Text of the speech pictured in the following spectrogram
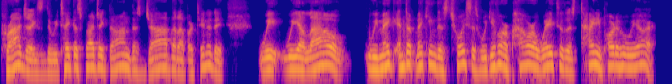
projects. Do we take this project on, this job, that opportunity? we we allow we make end up making these choices we give our power away to this tiny part of who we are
